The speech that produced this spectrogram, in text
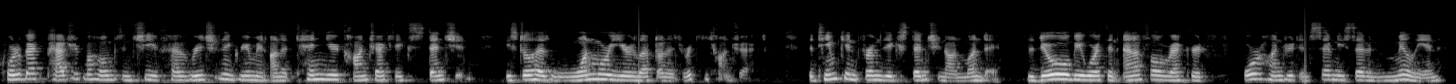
Quarterback Patrick Mahomes and Chief have reached an agreement on a 10 year contract extension. He still has one more year left on his rookie contract. The team confirmed the extension on Monday. The deal will be worth an NFL record 477 million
